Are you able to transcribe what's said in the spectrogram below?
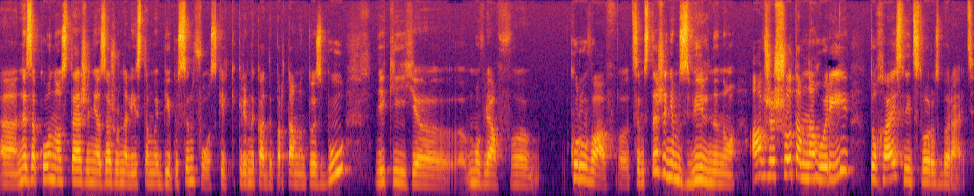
е, незаконного стеження за журналістами Бігус.Інфо, оскільки керівника департаменту СБУ, який, е, мовляв, е, курував цим стеженням, звільнено. А вже що там на горі? То хай слідство розбирається.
